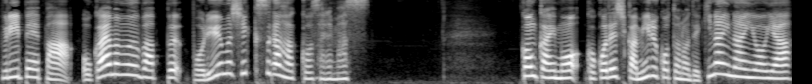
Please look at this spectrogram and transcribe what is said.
フリーペーパー岡山ムーブアップボリューム6が発行されます。今回もここでしか見ることのできない内容や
